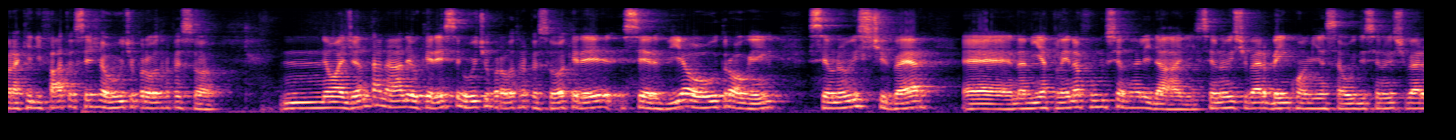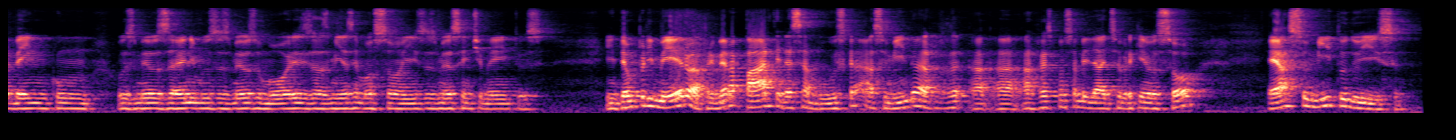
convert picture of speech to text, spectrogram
para que de fato eu seja útil para outra pessoa não adianta nada eu querer ser útil para outra pessoa, querer servir a outro alguém, se eu não estiver é, na minha plena funcionalidade, se eu não estiver bem com a minha saúde, se eu não estiver bem com os meus ânimos, os meus humores, as minhas emoções, os meus sentimentos. Então, primeiro, a primeira parte dessa busca, assumindo a, a, a responsabilidade sobre quem eu sou, é assumir tudo isso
